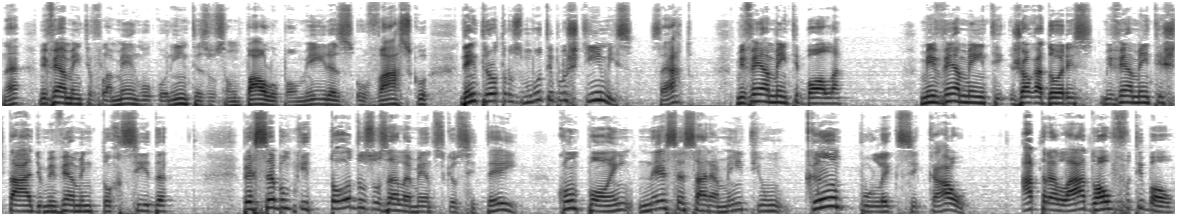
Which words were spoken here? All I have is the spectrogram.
Né? Me vem à mente o Flamengo, o Corinthians, o São Paulo, o Palmeiras, o Vasco, dentre outros múltiplos times, certo? Me vem à mente bola, me vem à mente jogadores, me vem à mente estádio, me vem à mente torcida. Percebam que todos os elementos que eu citei compõem necessariamente um campo lexical atrelado ao futebol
